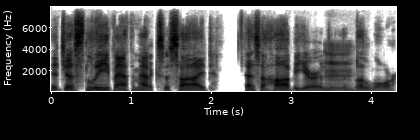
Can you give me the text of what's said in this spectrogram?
To just leave mathematics aside as a hobby or a Mm. little more,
